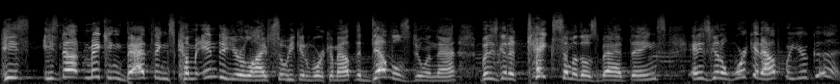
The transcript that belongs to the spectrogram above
He's, he's not making bad things come into your life so he can work them out. The devil's doing that. But he's going to take some of those bad things and he's going to work it out for your good.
